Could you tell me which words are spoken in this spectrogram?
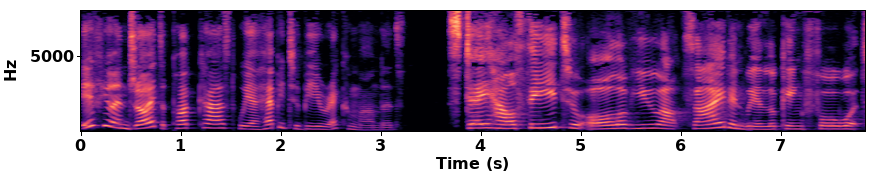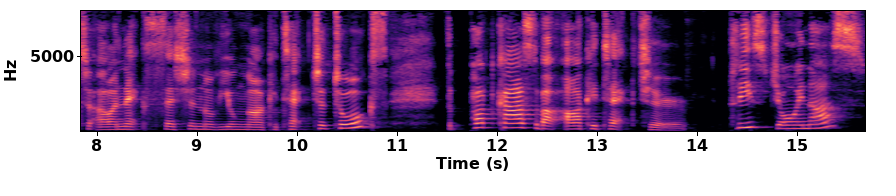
If you enjoyed the podcast, we are happy to be recommended. Stay healthy to all of you outside, and we're looking forward to our next session of Jung Architecture Talks, the podcast about architecture. Please join us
